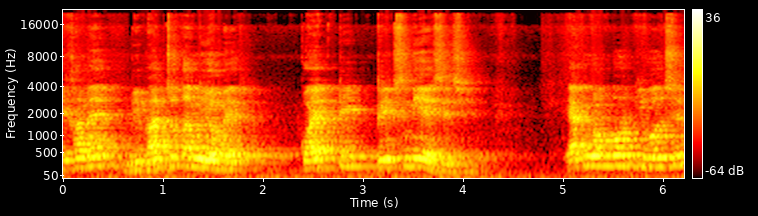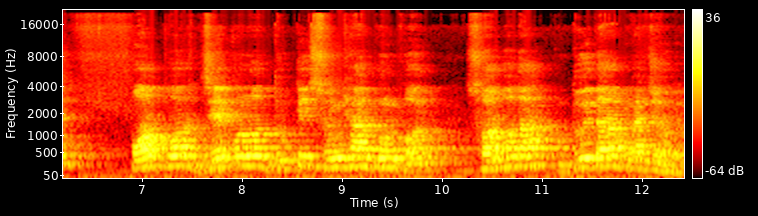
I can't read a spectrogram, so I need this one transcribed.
এখানে বিভাজ্যতা নিয়মের কয়েকটি ট্রিক্স নিয়ে এসেছি। এক নম্বর কি বলছে? পরপর যে কোনো দুটি সংখ্যার গুণফল সর্বদা দুই দ্বারা বিভাজ্য হবে।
